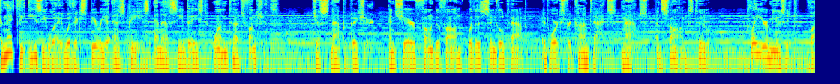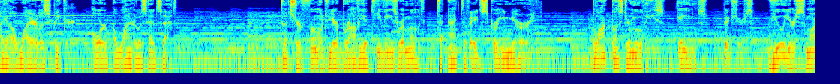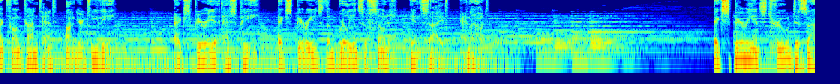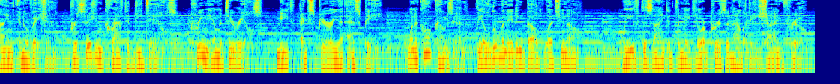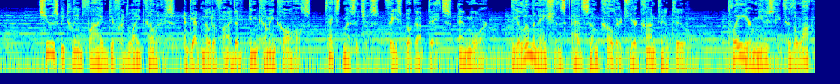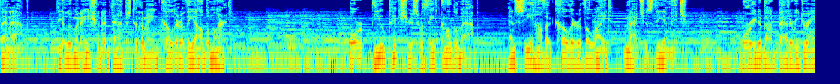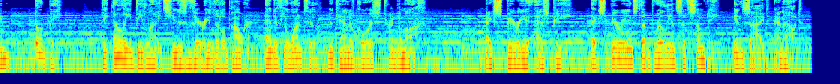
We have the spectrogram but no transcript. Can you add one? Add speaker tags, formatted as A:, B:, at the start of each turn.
A: Connect the easy way with Xperia SP's NFC-based one-touch functions. Just snap a picture and share phone to phone with a single tap. It works for contacts, maps, and songs too. Play your music via a wireless speaker or a wireless headset. Touch your phone to your Bravia TV's remote to activate screen mirroring. Blockbuster movies, games, pictures. View your smartphone content on your TV. Xperia SP. Experience the brilliance of Sony inside and out. Experience true design innovation, precision crafted details, premium materials. Meet Xperia SP. When a call comes in, the illuminating belt lets you know. We've designed it to make your personality shine through. Choose between five different light colors and get notified of incoming calls, text messages, Facebook updates, and more. The illuminations add some color to your content too. Play your music through the Walkman app. The illumination adapts to the main color of the album art. Or view pictures with the album app and see how the color of the light matches the image. Worried about battery drain? Don't be. The LED lights use very little power, and if you want to, you can, of course, turn them off. Xperia SP. Experience the brilliance of Sony inside and out.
